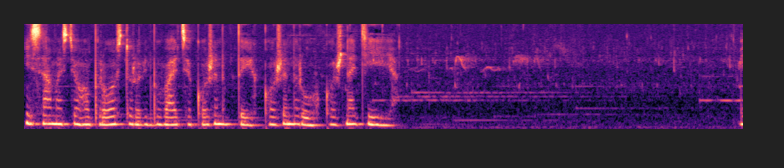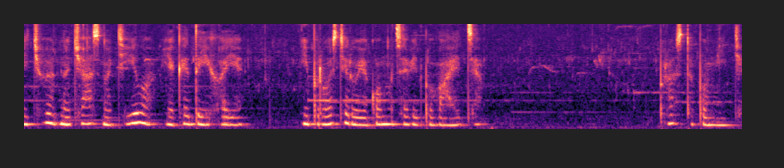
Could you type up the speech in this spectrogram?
І саме з цього простору відбувається кожен вдих, кожен рух, кожна дія. Відчуй одночасно тіло, яке дихає, і простір, у якому це відбувається. Просто поміть,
